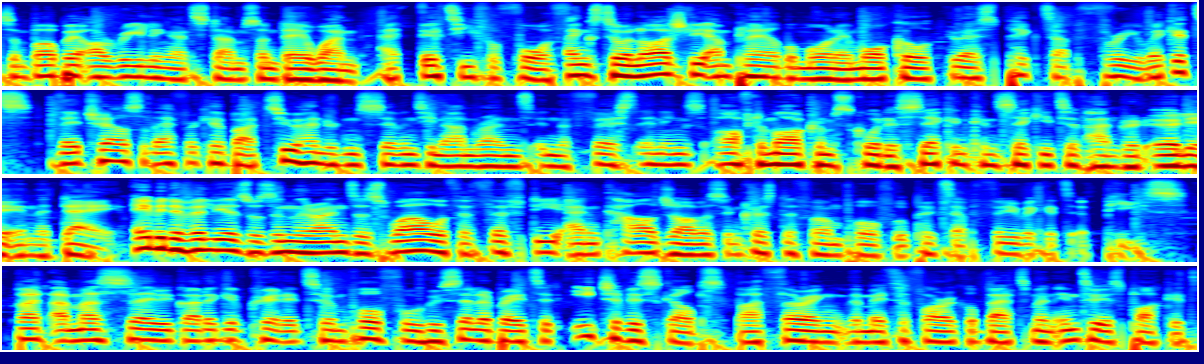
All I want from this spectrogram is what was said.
Zimbabwe are reeling at stumps on day one at 30 for 4, thanks to a largely unplayable Morne Morkel, who has picked up three wickets. They trail South Africa by 279 runs in the first innings after Markram scored his second consecutive 100 earlier in the day. AB de Villiers was in the runs as well with a 50, and Kyle Jarvis and Christopher Mpofu picked up three wickets apiece. But I must say, we've got to give credit to Mpofu, who celebrated each of his scalps by throwing the metaphorical batsman into his pocket.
